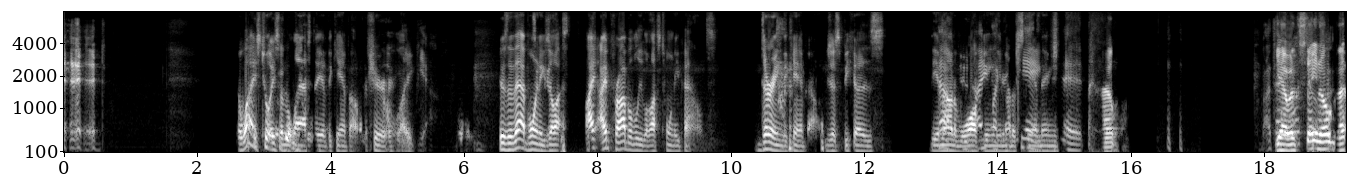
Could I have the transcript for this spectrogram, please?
bed. A wise choice on the last day of the camp out for sure. Oh, Like yeah. because at that point, exhaust. I, I probably lost twenty pounds during the camp out just because the Yeah, amount of dude, walking, like the amount of standing. Shit. well, I tell yeah, but staying over that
